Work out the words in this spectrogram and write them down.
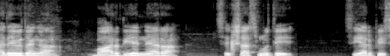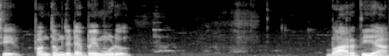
అదేవిధంగా భారతీయ నేర శిక్షా స్మృతి సిఆర్పిసి పంతొమ్మిది డెబ్భై మూడు. భారతీయ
